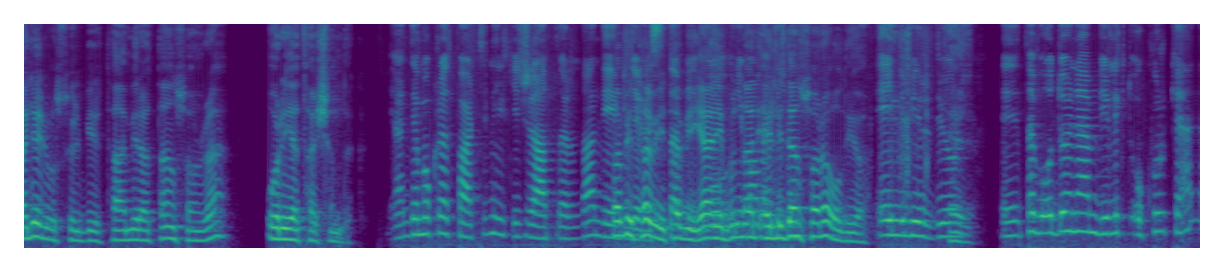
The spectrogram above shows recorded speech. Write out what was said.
alel usul bir tamirattan sonra oraya taşındık. Yani Demokrat Parti'nin ilk icraatlarından Tabii diyebiliriz. tabii tabii. Yani Bu bunlar İmam Hatip 50'den sonra oluyor. 51 diyoruz. Evet. E, tabii o dönem birlikte okurken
